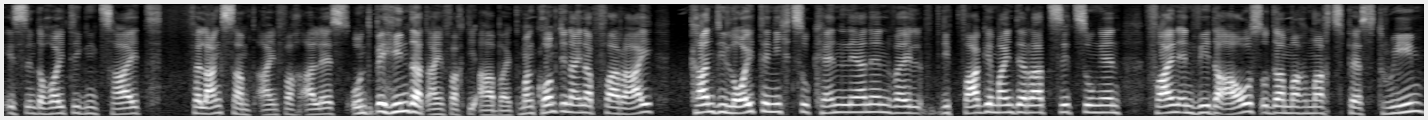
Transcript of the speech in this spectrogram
ist in der heutigen Zeit verlangsamt einfach alles und behindert einfach die Arbeit. Man kommt in einer Pfarrei, kann die Leute nicht so kennenlernen, weil die Pfarrgemeinderatssitzungen fallen entweder aus oder man macht es per Stream.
